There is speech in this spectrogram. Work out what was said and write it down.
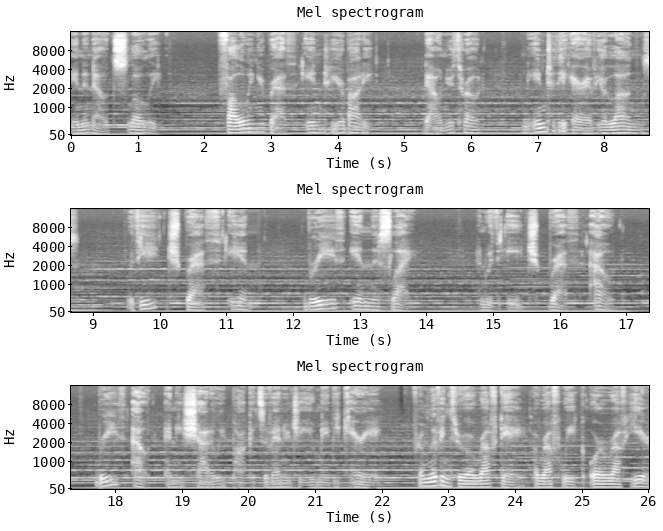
in and out slowly, following your breath into your body, down your throat, and into the air of your lungs. With each breath in, breathe in this light, and with each breath out, breathe out any shadowy pockets of energy you may be carrying from living through a rough day, a rough week, or a rough year,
